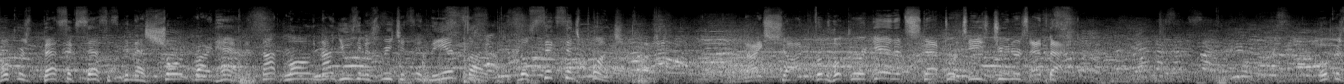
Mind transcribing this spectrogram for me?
Hooker's best success has been that short right hand. It's not long, not using his reach, it's in the inside. No six-inch punch. Nice shot from Hooker again. It snapped Ortiz Jr.'s head back. Hooker's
